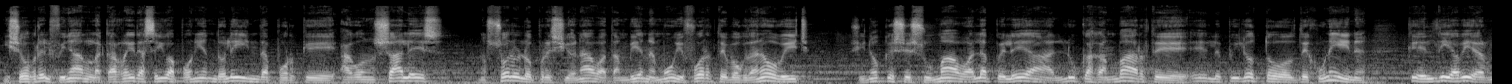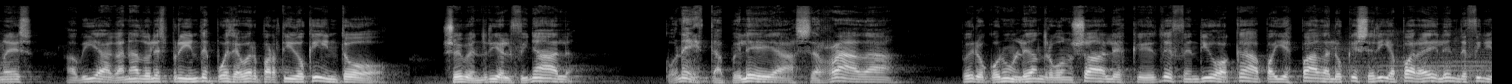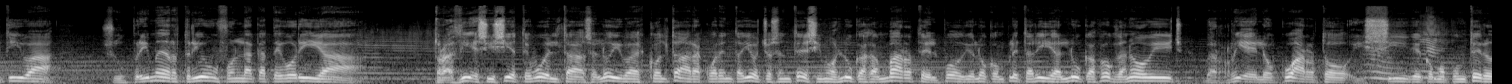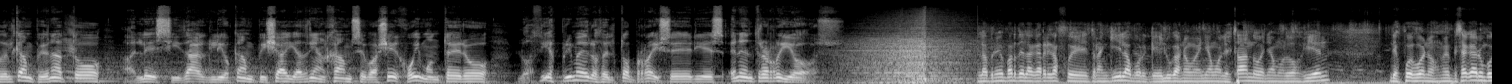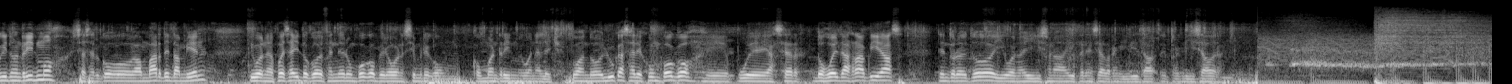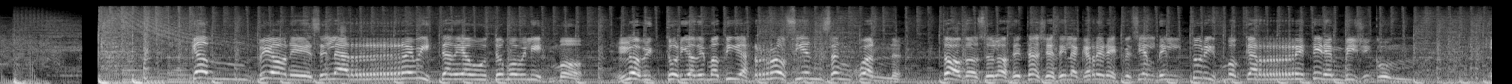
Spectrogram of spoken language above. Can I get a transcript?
Y sobre el final la carrera se iba poniendo linda porque a González no solo lo presionaba también muy fuerte Bogdanovich, sino que se sumaba a la pelea Lucas Gambarte, el piloto de Junín, que el día viernes había ganado el sprint después de haber partido quinto. Se vendría el final con esta pelea cerrada, pero con un Leandro González que defendió a capa y espada lo que sería para él en definitiva su primer triunfo en la categoría. Tras 17 vueltas lo iba a escoltar a 48 centésimos Lucas Gambarte, el podio lo completaría Lucas Bogdanovich, Berrielo cuarto y sigue como puntero del campeonato Alessi Daglio, Campillay, Adrián Hamse, Vallejo y Montero, los 10 primeros del Top Race Series en Entre Ríos. La primera parte de la carrera fue tranquila porque Lucas no venía molestando, veníamos dos bien. Después, bueno, me empecé a caer un poquito en ritmo, se acercó Gambarte también. Y bueno, después ahí tocó defender un poco, pero bueno, siempre con, buen ritmo y buena leche. Cuando Lucas alejó un poco, eh, pude hacer dos vueltas rápidas dentro de todo y bueno, ahí hizo una diferencia tranquilizadora. Campeones, la revista de automovilismo. La victoria de Matías Rossi en San Juan todos los detalles de la carrera especial del turismo carretera en Vigicum.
